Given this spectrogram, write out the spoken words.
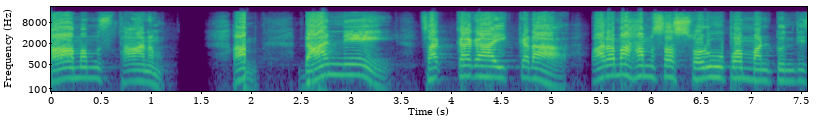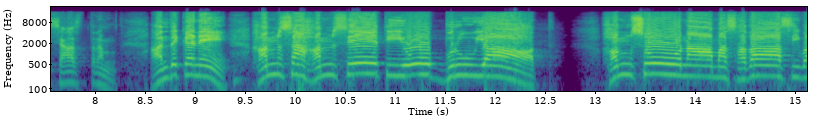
కామం స్థానం. దాన్నే చక్కగా ఇక్కడ పరమహంస స్వరూపం అంటుంది శాస్త్రం. అందుకనే హంస హంసేతియో బ్రూయాత్. హంసో నామ సదాశివ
